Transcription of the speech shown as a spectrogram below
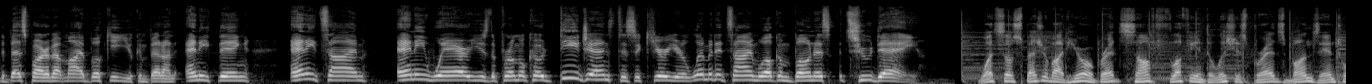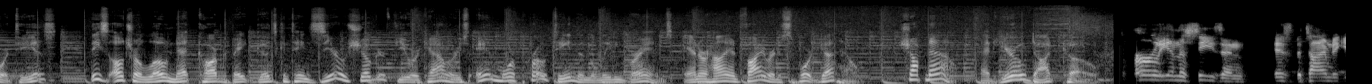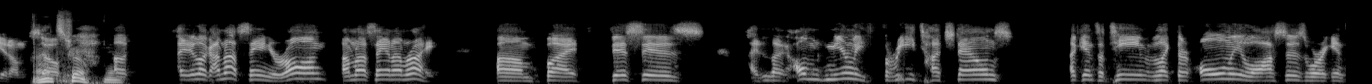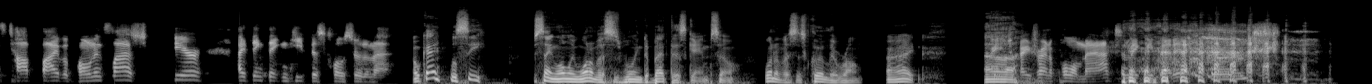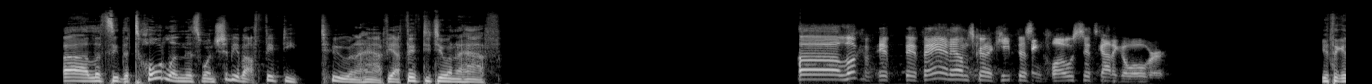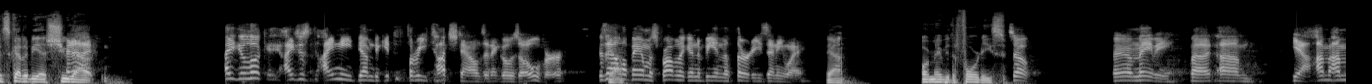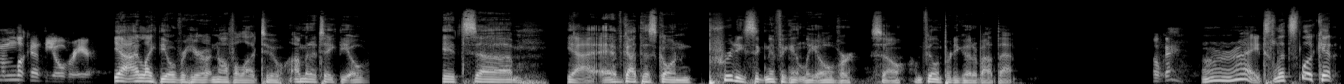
The best part about MyBookie, you can bet on anything, anytime, anywhere. Use the promo code DEGENS to secure your limited time welcome bonus today. What's so special about Hero Bread's soft, fluffy, and delicious breads, buns, and tortillas? These ultra low net carb baked goods contain zero sugar, fewer calories, and more protein than the leading brands, and are high in fiber to support gut health. Shop now at hero.co. Early in the season is the time to get them. So That's true. Yeah. uh, hey, look, I'm not saying you're wrong. I'm not saying I'm right. Um, but this is I, like um, nearly three touchdowns against a team. Like their only losses were against top five opponents last year. I think they can keep this closer than that. Okay, we'll see. Just saying only one of us is willing to bet this game, so one of us is clearly wrong. All right. Are, you, Uh, are you trying to pull a max and make me bet it? uh, let's see. The total in this one should be about 52 and a half. Yeah, 52 and a half. uh, look, if if A and M's going to keep this thing close, it's got to go over. You think it's got to be a shootout? I look, I just I need them to get to three touchdowns and it goes over because Yeah. Alabama's probably going to be in the 30s anyway. Yeah, or maybe the 40s. So uh, maybe, but um, yeah, I'm, I'm I'm looking at the over here. Yeah, I like the over here an awful lot too. I'm going to take the over. It's um yeah, I've got this going pretty significantly over, so I'm feeling pretty good about that. Okay. All right, let's look at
